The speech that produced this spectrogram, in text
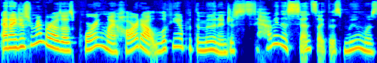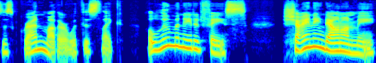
And I just remember as I was pouring my heart out, looking up at the moon and just having this sense like this moon was this grandmother with this like illuminated face shining down on me.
